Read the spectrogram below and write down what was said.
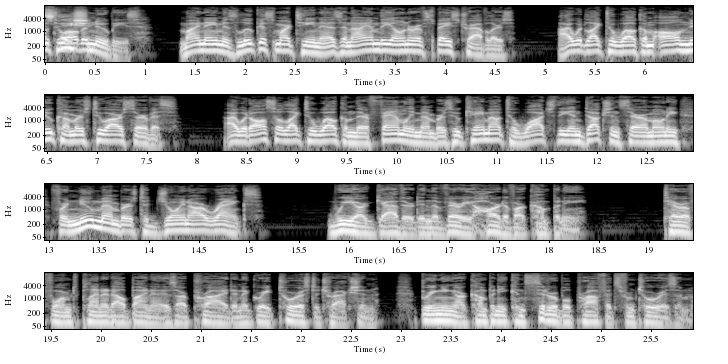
to all the newbies. My name is Lucas Martinez, and I am the owner of Space Travelers. I would like to welcome all newcomers to our service. I would also like to welcome their family members who came out to watch the induction ceremony for new members to join our ranks. We are gathered in the very heart of our company. Terraformed planet Albina is our pride and a great tourist attraction, bringing our company considerable profits from tourism.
